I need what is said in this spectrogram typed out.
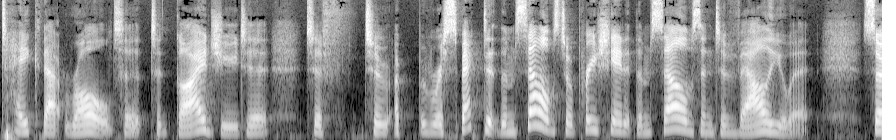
take that role to to guide you to to to uh, respect it themselves, to appreciate it themselves, and to value it. So,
